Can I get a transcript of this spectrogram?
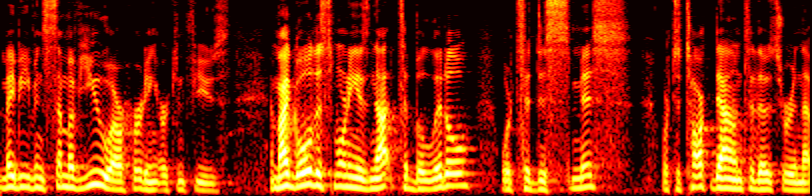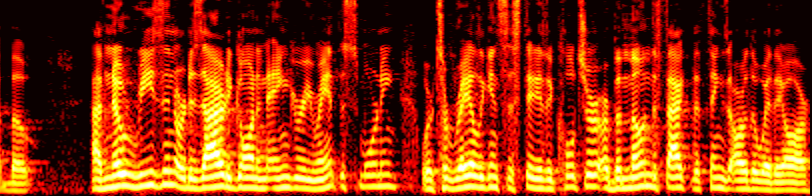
maybe even some of you are hurting or confused. And my goal this morning is not to belittle or to dismiss or to talk down to those who are in that boat. I have no reason or desire to go on an angry rant this morning or to rail against the state of the culture or bemoan the fact that things are the way they are.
